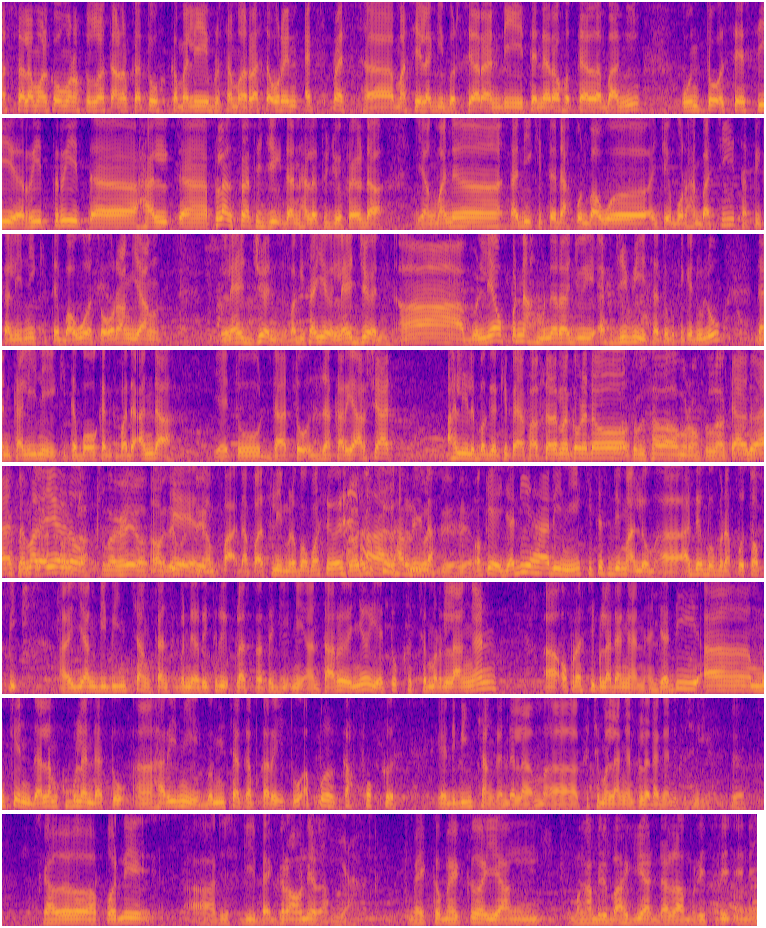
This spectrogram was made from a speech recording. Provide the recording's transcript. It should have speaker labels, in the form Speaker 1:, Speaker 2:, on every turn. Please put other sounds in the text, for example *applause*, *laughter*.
Speaker 1: Assalamualaikum warahmatullahi taala wabarakatuh. Kembali bersama Rasa Oren Express uh, masih lagi bersiaran di Tenera Hotel Bangi untuk sesi retreat uh, hal, uh, pelan strategik dan hala tuju Felda yang mana tadi kita dah pun bawa Encik Borhan Baci tapi kali ini kita bawa seorang yang legend bagi saya legend. Ah beliau pernah menerajui FGV satu ketika dulu dan kali ini kita bawakan kepada anda iaitu Datuk Zakaria Arsyad ahli lembaga KPF. Assalamualaikum Datuk.
Speaker 2: Waalaikumsalam warahmatullahi
Speaker 1: tu eh. Selamat raya Datuk.
Speaker 2: Selamat raya.
Speaker 1: Okey, nampak nampak slim lepas puasa. *laughs* Alhamdulillah.
Speaker 2: Kasih, ya.
Speaker 1: Okey, jadi hari ini kita sedia maklum uh, ada beberapa topik uh, yang dibincangkan sebenarnya retreat plus strategik ni. Antaranya iaitu kecemerlangan uh, operasi peladangan.
Speaker 2: Ya.
Speaker 1: Jadi uh, mungkin dalam kumpulan Datuk uh, hari ini membincangkan perkara itu, apakah
Speaker 2: Ya.
Speaker 1: fokus yang dibincangkan dalam uh, kecemerlangan peladangan itu sendiri?
Speaker 2: Ya. Sekarang apa ni uh, di segi background ni lah.
Speaker 1: Ya.
Speaker 2: Mereka-mereka yang mengambil bahagian dalam retreat ini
